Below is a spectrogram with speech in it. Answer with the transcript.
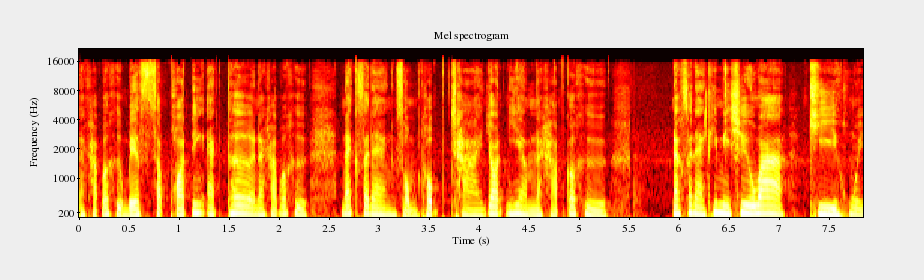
นะครับ ก็คือ Best Supporting Actor นะครับ ก็คือนักแสดงสมทบชายยอดเยี่ยมนะครับ ก็คือนักแสดงที่มีชื่อว่าคีฮุย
